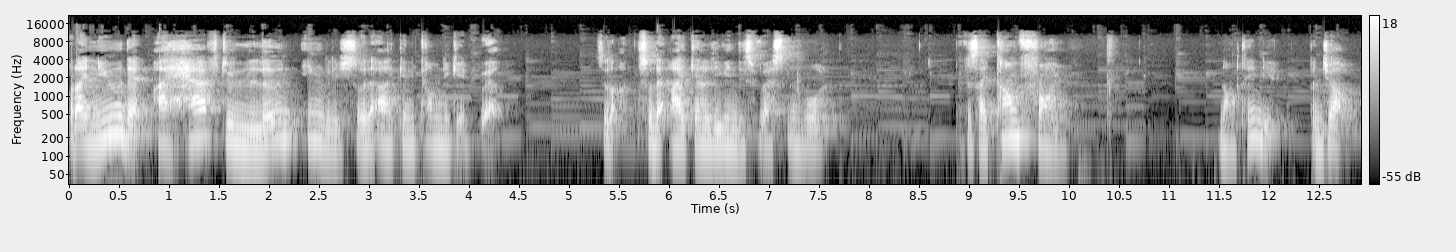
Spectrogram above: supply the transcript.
But I knew that I have to learn English so that I can communicate well, so that, so that I can live in this Western world. Because I come from North India, Punjab.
